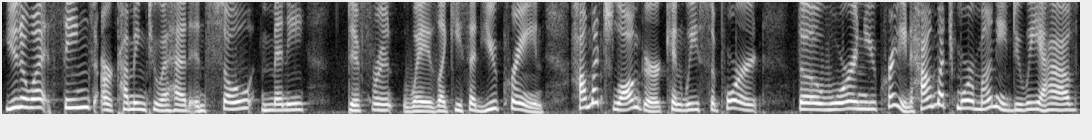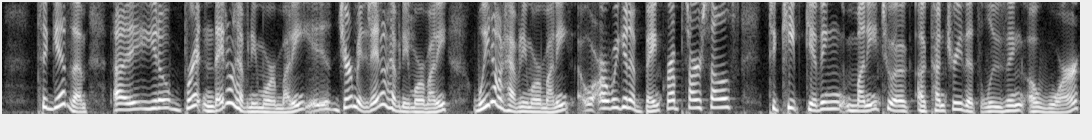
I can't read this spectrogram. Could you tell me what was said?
You know what? Things are coming to a head in so many different ways. Like he said, Ukraine. How much longer can we support? The war in Ukraine. How much more money do we have to give them. Uh, you know, Britain, they don't have any more money. Uh, Germany, they don't have any more money. We don't have any more money. Are we going to bankrupt ourselves to keep giving money to a, a country that's losing a war?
